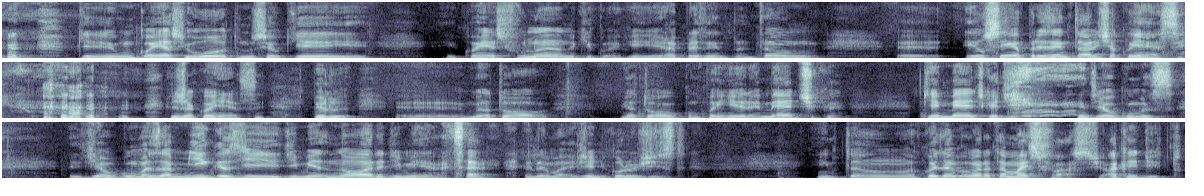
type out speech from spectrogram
Porque um conhece o outro, não sei o quê, conhece fulano que, que representa. Então, é, eu sem apresentar, eles já conhecem. já conhecem. Pelo, é, meu atual, minha atual companheira é médica, que é médica de, de algumas de algumas amigas de, de minha nora, de minha, sabe? Ela é uma ginecologista. Então a coisa agora está mais fácil, acredito.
